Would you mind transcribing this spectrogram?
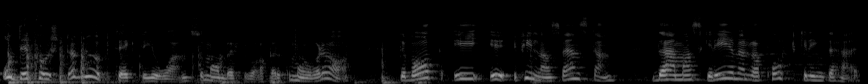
Och det första vi upptäckte Johan som omvärldsbevakare, kommer du ihåg vad det var? Det var i, i Finlandssvenskan där man skrev en rapport kring det här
